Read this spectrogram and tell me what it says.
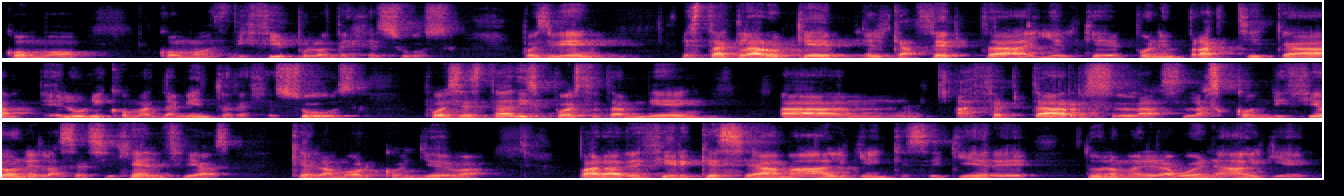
como, como discípulos de Jesús. Pues bien, está claro que el que acepta y el que pone en práctica el único mandamiento de Jesús, pues está dispuesto también a, aceptar las, las condiciones, las exigencias que el amor conlleva. Para decir que se ama a alguien, que se quiere de una manera buena a alguien,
